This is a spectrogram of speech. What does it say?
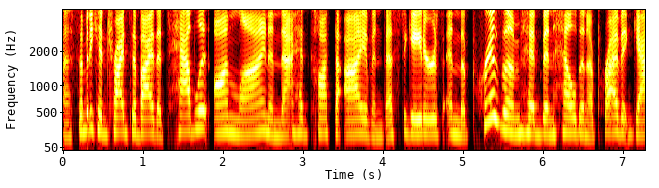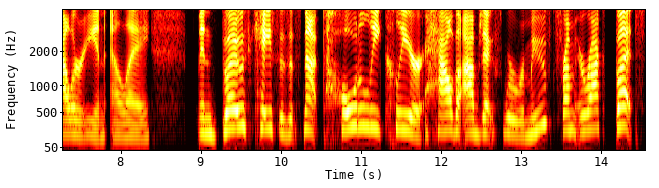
Uh, somebody had tried to buy the tablet online, and that had caught the eye of investigators, and the prism had been held in a private gallery in LA. In both cases, it's not totally clear how the objects were removed from Iraq, but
